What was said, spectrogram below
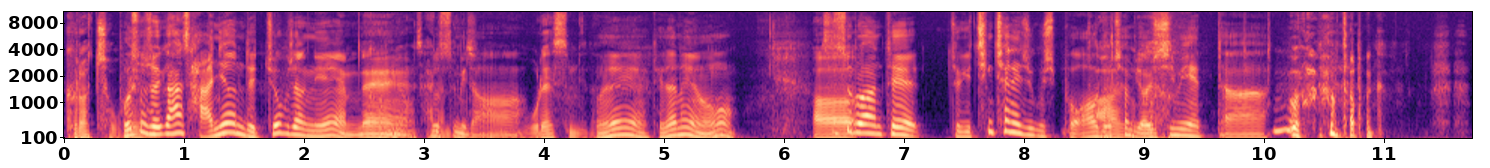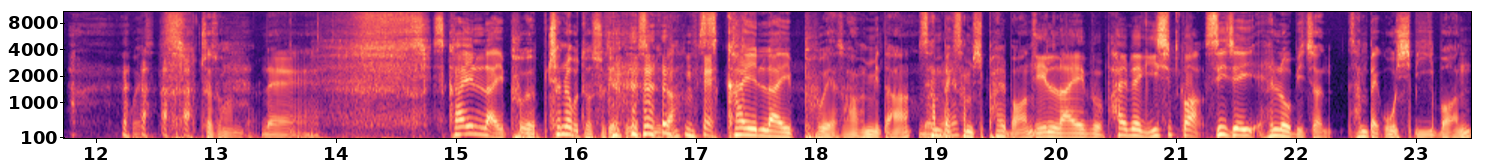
그렇죠. 벌써 오래- 저희가 한 4년 됐죠, 부장님. 네. 그렇습니다. 만들었죠. 오래 했습니다. 네, 대단해요. 어, 스스로한테 저기 칭찬해 주고 싶어. 아, 너 참. 열심히 했다. 뭐 했- 죄송합니다. 네. 스카이라이프 채널부터 소개해드리겠습니다. 스카이라이프에서 합니다. 네. 338번. 딜라이브 820번. CJ 헬로비전 352번.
